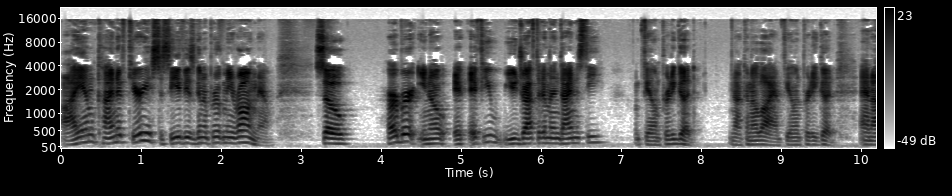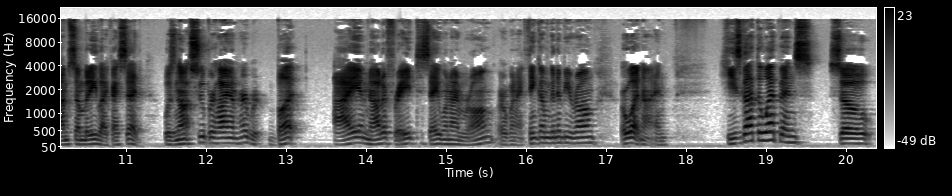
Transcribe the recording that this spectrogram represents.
I am kind of curious to see if he's going to prove me wrong now. So, Herbert, you know, if, if you, you drafted him in Dynasty, I'm feeling pretty good. Not going to lie, I'm feeling pretty good. And I'm somebody, like I said, was not super high on Herbert, but I am not afraid to say when I'm wrong or when I think I'm going to be wrong or whatnot. And he's got the weapons. So,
